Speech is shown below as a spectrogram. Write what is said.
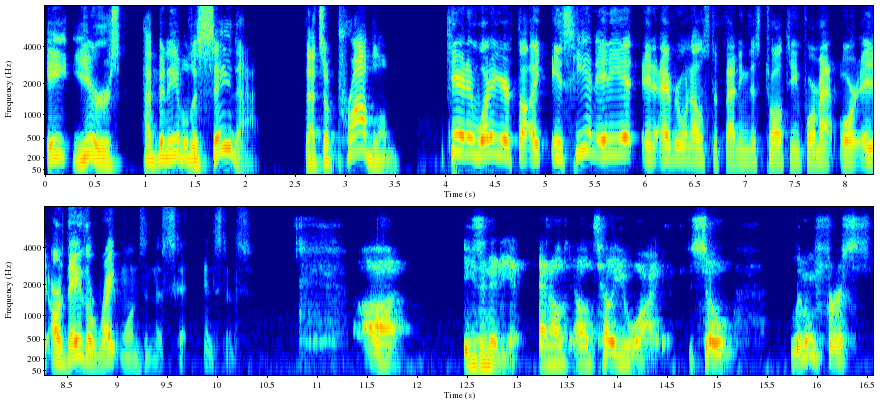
eight years have been able to say that. That's a problem. Kieran, what are your thoughts? Like, is he an idiot and everyone else defending this 12 team format, or are they the right ones in this instance? Uh, he's an idiot, and I'll I'll tell you why. So, let me first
